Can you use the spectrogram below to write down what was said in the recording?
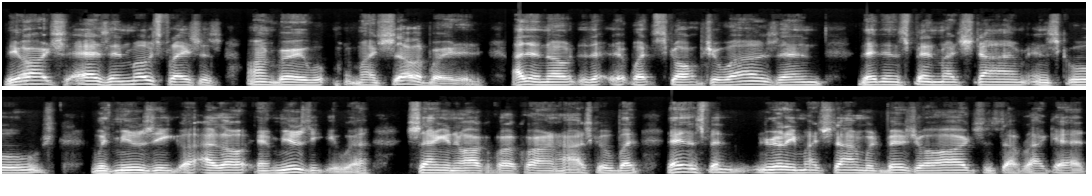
the arts, as in most places, aren't very much celebrated. I didn't know what sculpture was, and they didn't spend much time in schools with music. Uh, I thought in music, you were sang in the acapella choir in high school, but they didn't spend really much time with visual arts and stuff like that.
